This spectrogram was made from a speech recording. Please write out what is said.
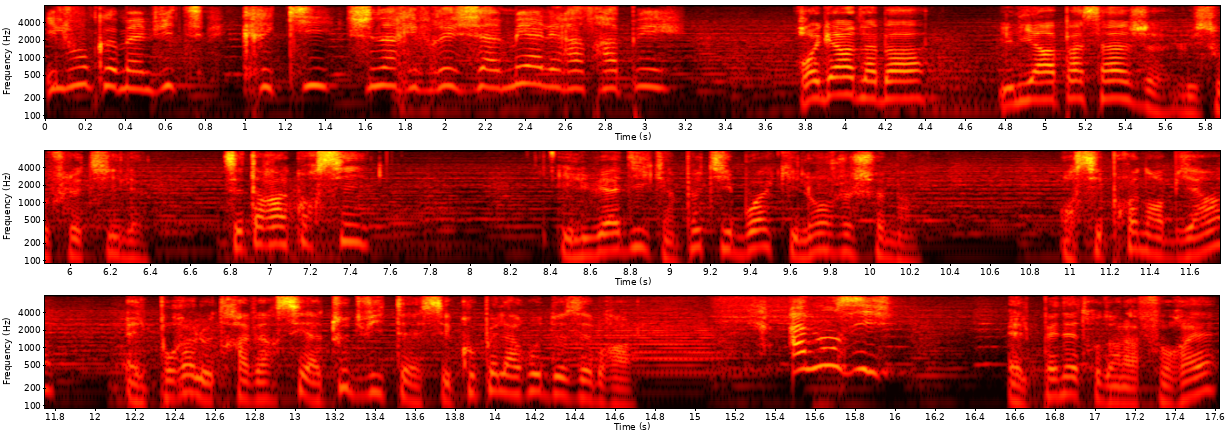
Ils vont quand même vite, Kriki. Je n'arriverai jamais à les rattraper. Regarde là-bas, il y a un passage, lui souffle-t-il. C'est un raccourci. Il lui indique un petit bois qui longe le chemin. En s'y prenant bien, elle pourrait le traverser à toute vitesse et couper la route de Zebra. Allons-y Elle pénètre dans la forêt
